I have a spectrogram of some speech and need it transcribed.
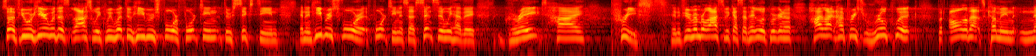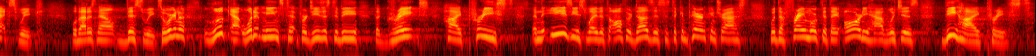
So, if you were here with us last week, we went through Hebrews 4 14 through 16. And in Hebrews 4 at 14, it says, Since then we have a great high priest. And if you remember last week, I said, hey, look, we're going to highlight high priest real quick, but all of that's coming next week. Well, that is now this week. So we're going to look at what it means to, for Jesus to be the great high priest. And the easiest way that the author does this is to compare and contrast with the framework that they already have, which is the high priest.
